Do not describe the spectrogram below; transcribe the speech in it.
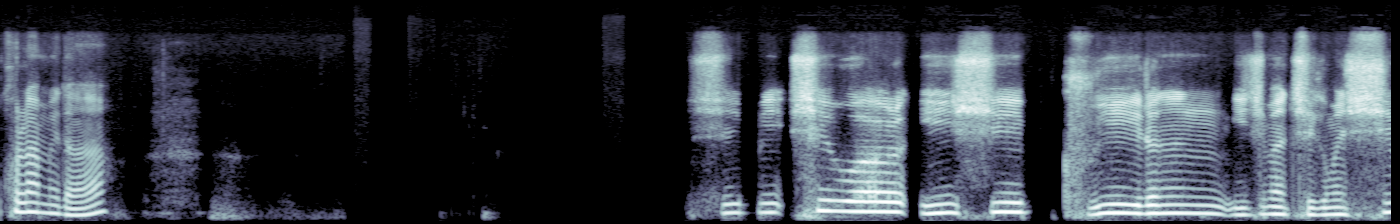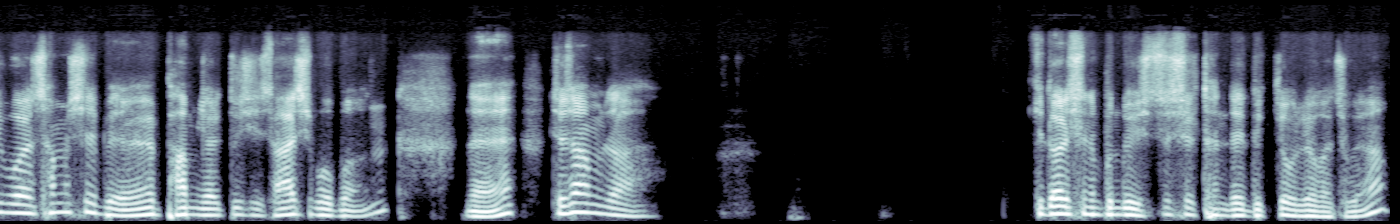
콜라입니다. 12, 10월 29일은 이지만 지금은 10월 30일 밤 12시 45분. 네. 죄송합니다. 기다리시는 분도 있으실 텐데 늦게 올려가지고요.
